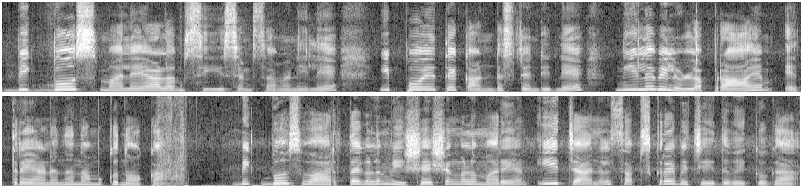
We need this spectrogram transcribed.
ബിഗ് ബോസ് മലയാളം സീസൺ സെവനിലെ ഇപ്പോഴത്തെ കണ്ടസ്റ്റന്റിന്റെ നിലവിലുള്ള പ്രായം എത്രയാണെന്ന് നമുക്ക് നോക്കാം. ബിഗ് ബോസ് വാർത്തകളും വിശേഷങ്ങളും അറിയാൻ ഈ ചാനൽ സബ്സ്ക്രൈബ് ചെയ്ത് വെക്കുക.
